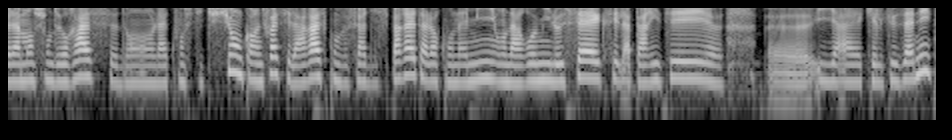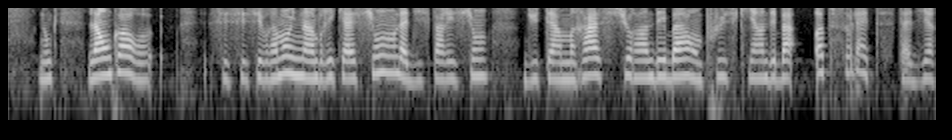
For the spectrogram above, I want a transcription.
la mention de race dans la Constitution. Encore une fois, c'est la race qu'on veut faire disparaître, alors qu'on a mis, on a remis le sexe et la parité il y a quelques années. Donc là encore, c'est vraiment une imbrication, la disparition du terme race sur un débat en plus qui est un débat obsolète, c'est-à-dire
